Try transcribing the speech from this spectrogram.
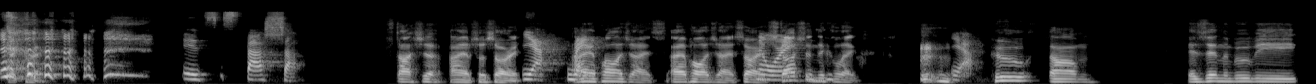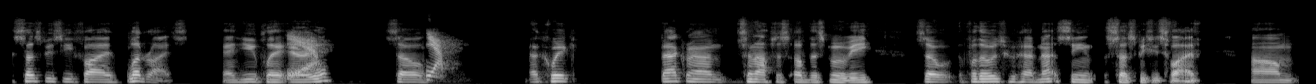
It's Stasha. Stasha, I am so sorry. Yeah, I apologize. I apologize. Sorry. No. Stasha Nikolic, Yeah, who um is in the movie Subspecies 5 Blood Rise, and you play yeah, Ariel. So, yeah. a quick background synopsis of this movie. So, for those who have not seen Subspecies 5, um,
